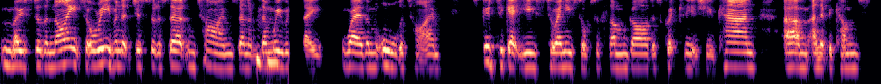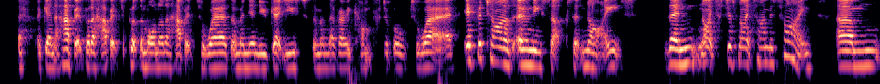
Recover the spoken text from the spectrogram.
most of the night, or even at just sort of certain times, then, mm-hmm. then we would say wear them all the time. It's good to get used to any sort of thumb guard as quickly as you can, um, and it becomes again a habit but a habit to put them on and a habit to wear them and then you get used to them and they're very comfortable to wear. If a child only sucks at night then night just nighttime is fine. Um,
